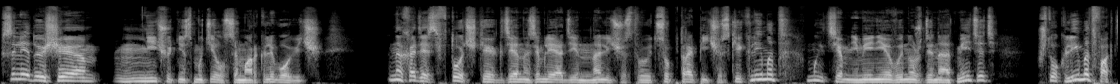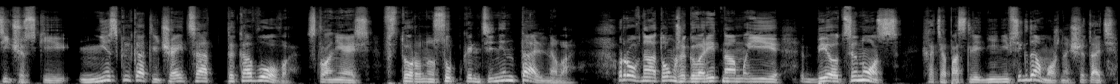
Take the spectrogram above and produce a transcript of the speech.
Следующее... Ничуть не смутился Марк Львович. Находясь в точке, где на Земле один наличествует субтропический климат, мы, тем не менее, вынуждены отметить, что климат фактически несколько отличается от такового, склоняясь в сторону субконтинентального. Ровно о том же говорит нам и биоциноз, хотя последний не всегда можно считать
